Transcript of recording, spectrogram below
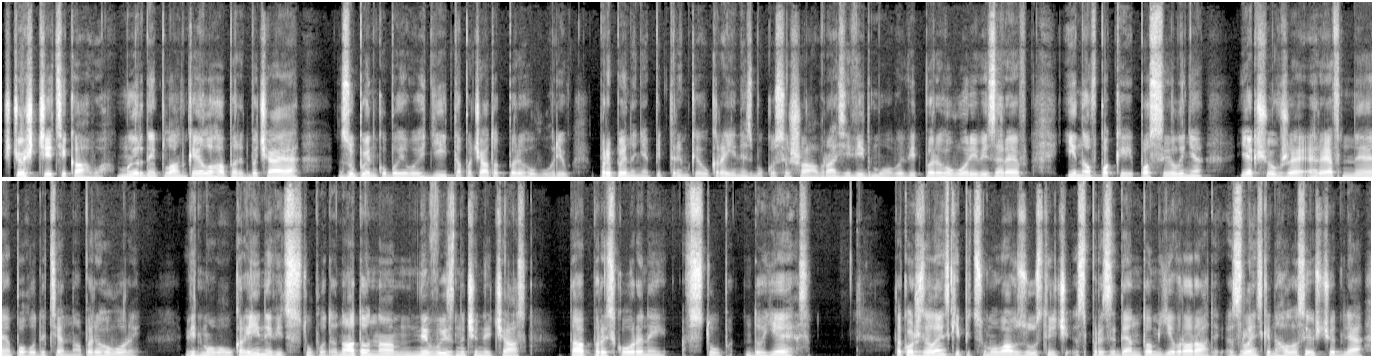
Що ще цікаво, мирний план Келога передбачає зупинку бойових дій та початок переговорів, припинення підтримки України з боку США в разі відмови від переговорів із РФ і навпаки посилення, якщо вже РФ не погодиться на переговори, відмова України від вступу до НАТО на невизначений час та прискорений вступ до ЄС. Також Зеленський підсумував зустріч з президентом Євроради. Зеленський наголосив, що для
